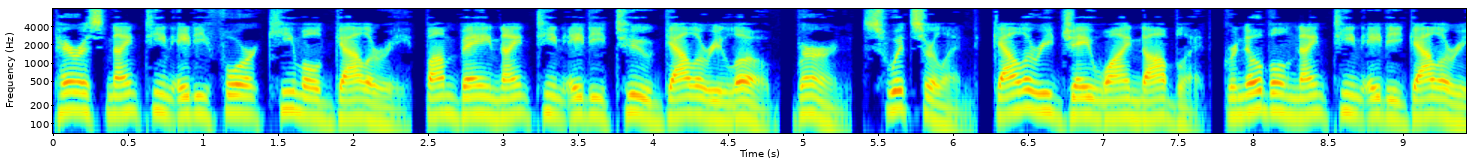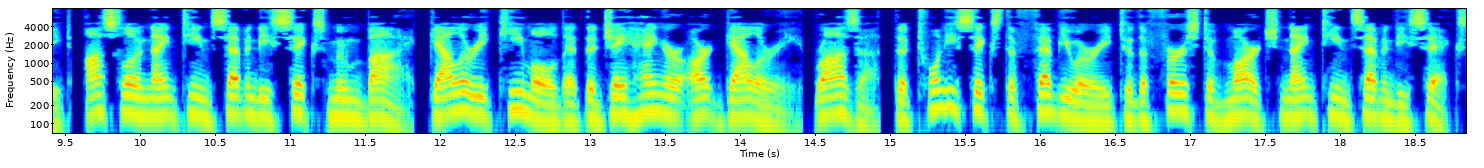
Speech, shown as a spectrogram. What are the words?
Paris 1984 Chemould Gallery, Bombay 1982 Galerie Loeb, Bern, Switzerland, Galerie J. Y. Noblet, Grenoble 19 1980 Gallerit, Oslo 1976 Mumbai, Gallery Chemould at the Jehangir Art Gallery, Raza, 26 February to 1 March 1976.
